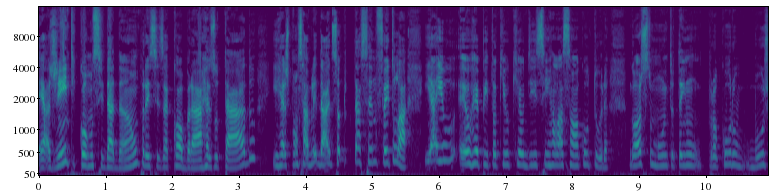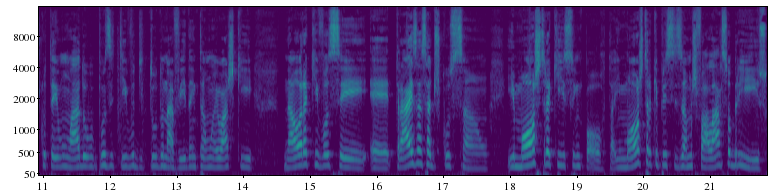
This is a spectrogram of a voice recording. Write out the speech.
é, a gente, como cidadão, precisa cobrar resultado e responsabilidade sobre o que está sendo feito lá. E aí eu, eu, repito aqui o que eu disse em relação à cultura. Gosto muito, tenho, procuro, busco ter um lado positivo de tudo na vida, então eu acho que na hora que você é, traz essa discussão e mostra que isso importa, e mostra que precisamos falar sobre isso,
